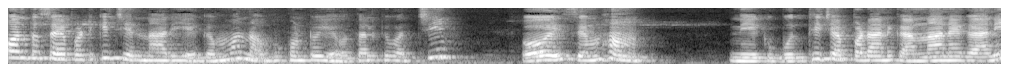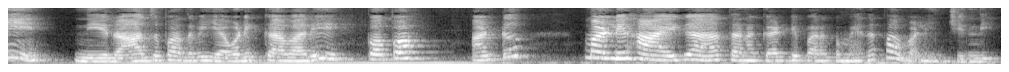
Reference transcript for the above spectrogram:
కొంతసేపటికి చిన్నారి ఏగమ్మ నవ్వుకుంటూ యువతలకి వచ్చి ఓయ్ సింహం నీకు బుద్ధి చెప్పడానికి అన్నానే గాని నీ రాజు పదవి ఎవడికి కావాలి? పోపో అంటూ మళ్ళీ హాయిగా తన గడ్డి పరక మీద పవ్వళించింది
